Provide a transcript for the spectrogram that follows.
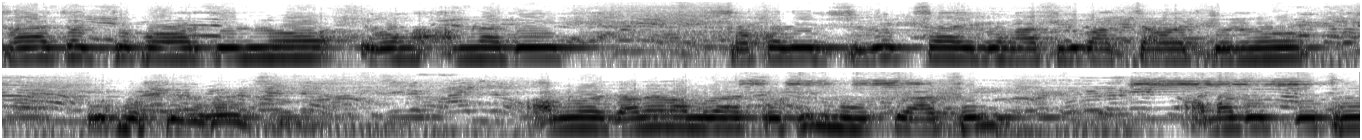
সাহায্য পাওয়ার জন্য এবং আপনাদের সকলের শুভেচ্ছা এবং আশীর্বাদ চাওয়ার জন্য উপস্থিত হয়েছি। আপনারা জানেন, আমরা কঠিন মুহূর্তে আছি। আমাদের দেশে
